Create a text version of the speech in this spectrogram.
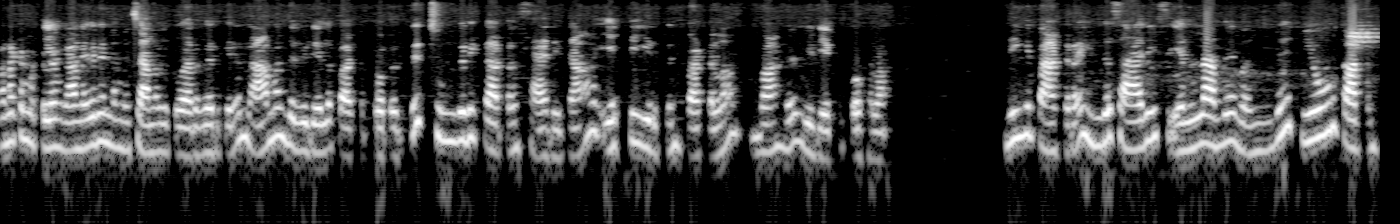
வணக்கம் மக்களே அனைவரும் நம்ம சேனலுக்கு வரவேற்கிறேன். நாம இந்த வீடியோல பார்க்க போறது சுங்குடி காட்டன் சாரி தான். எப்படி இருக்குன்னு பார்க்கலாம். வாங்க வீடியோக்கு போகலாம். நீங்க பாக்குற இந்த சாரீஸ் எல்லாமே வந்து பியூர் காட்டன்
